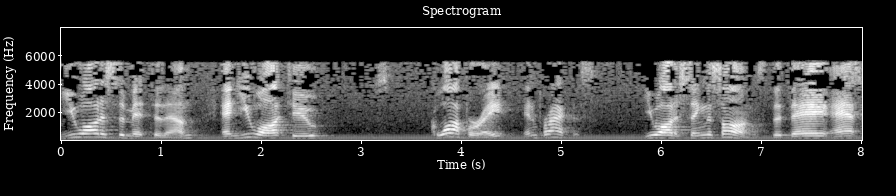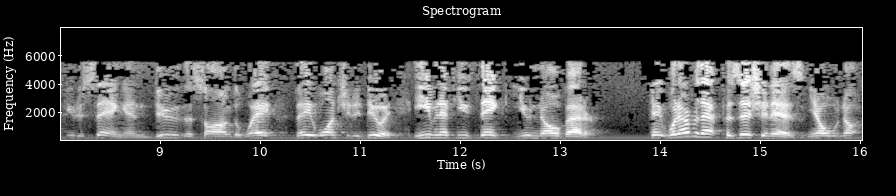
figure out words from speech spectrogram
you ought to submit to them and you ought to cooperate in practice. You ought to sing the songs that they ask you to sing and do the song the way they want you to do it, even if you think you know better. Okay, whatever that position is, you know, no,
